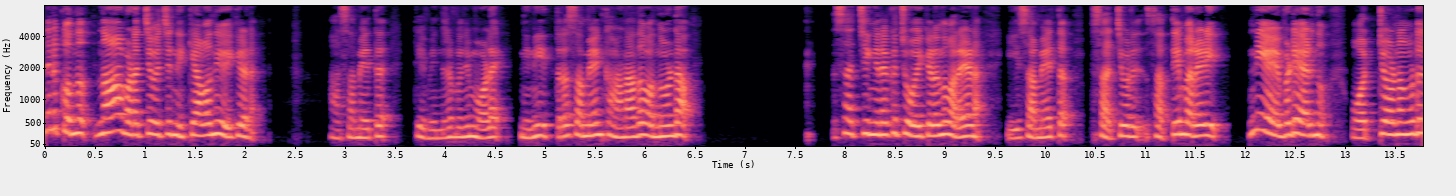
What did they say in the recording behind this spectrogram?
നിനക്കൊന്ന് നാ വടച്ചു വെച്ച് നിൽക്കാവോന്ന് ചോദിക്കുകയാണ്. ആ സമയത്ത് രവീന്ദ്രൻ പറഞ്ഞു മോളെ നിന്നെ ഇത്ര സമയം കാണാതെ വന്നുകൊണ്ടാ സച്ചി ഇങ്ങനെയൊക്കെ ചോദിക്കണമെന്ന് പറയണം. ഈ സമയത്ത് സച്ചി സത്യം പറയടി നീ എവിടെയായിരുന്നു? ഒറ്റോണം കൂടെ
